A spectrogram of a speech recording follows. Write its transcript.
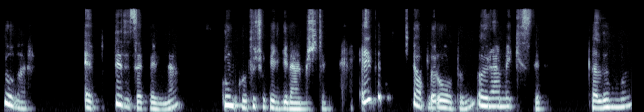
okuyorlar. Evet dedi Zakarina. Kum kurdu çok ilgilenmişti. Evde kitaplar olduğunu öğrenmek istedi. Kalın mı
